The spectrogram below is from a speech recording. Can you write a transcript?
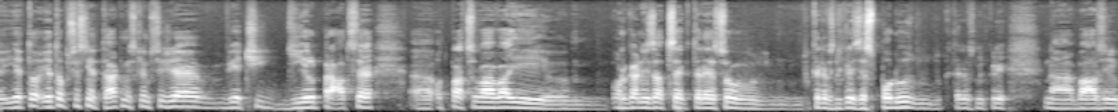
Je to, je to přesně tak. Myslím si, že větší díl práce eh, odpracovávají eh, organizace, které, jsou, které vznikly ze spodu, které vznikly na bázi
